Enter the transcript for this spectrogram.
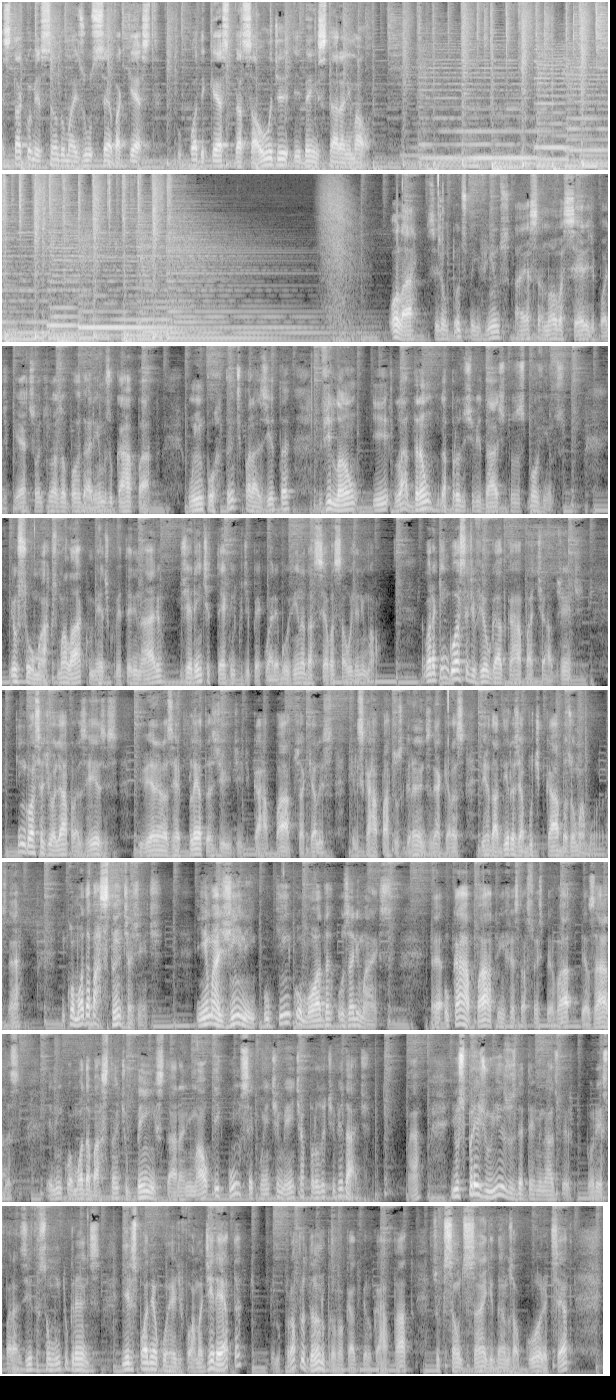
Está começando mais um SevaCast, o podcast da saúde e bem-estar animal. Olá, sejam todos bem-vindos a essa nova série de podcasts onde nós abordaremos o carrapato, um importante parasita, vilão e ladrão da produtividade dos bovinos. Eu sou o Marcos Malaco, médico veterinário, gerente técnico de pecuária bovina da Selva Saúde Animal. Agora, quem gosta de ver o gado carrapateado, gente? Quem gosta de olhar para as reses e ver elas repletas de, de, de carrapatos, aqueles, aqueles carrapatos grandes, né? aquelas verdadeiras jabuticabas ou mamonas, né? Incomoda bastante a gente. E imaginem o que incomoda os animais. É, o carrapato em infestações pesadas ele incomoda bastante o bem-estar animal e, consequentemente, a produtividade. Né? E os prejuízos determinados por esse parasita são muito grandes e eles podem ocorrer de forma direta, pelo próprio dano provocado pelo carrapato, sucção de sangue, danos ao couro, etc.,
